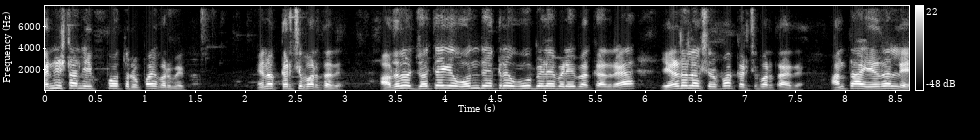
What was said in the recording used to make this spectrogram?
ಕನಿಷ್ಠ ಇಪ್ಪತ್ತು ರೂಪಾಯಿ ಬರಬೇಕು. ಏನೋ ಖರ್ಚು ಬರ್ತದೆ. ಅದರ ಜೊತೆಗೆ ಒಂದು ಎಕರೆ ಹೂ ಬೆಳೆ ಬೆಳಿಬೇಕಾದ್ರೆ ಎರಡು ಲಕ್ಷ ರೂಪಾಯಿ ಖರ್ಚು ಬರ್ತಾ ಇದೆ. ಅಂತ ಇದರಲ್ಲಿ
